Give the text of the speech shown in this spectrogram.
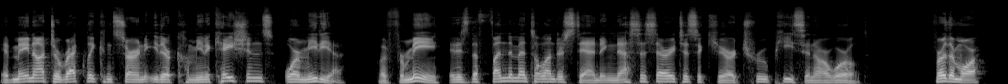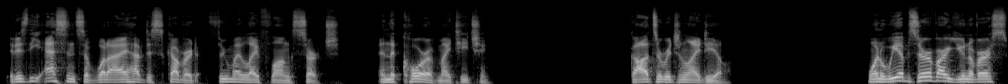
It may not directly concern either communications or media, but for me, it is the fundamental understanding necessary to secure true peace in our world. Furthermore, it is the essence of what I have discovered through my lifelong search and the core of my teaching. God's original ideal. When we observe our universe,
